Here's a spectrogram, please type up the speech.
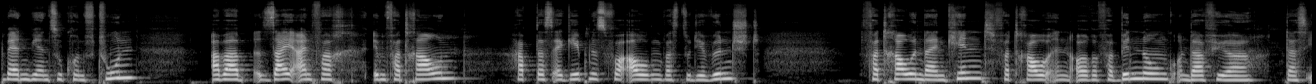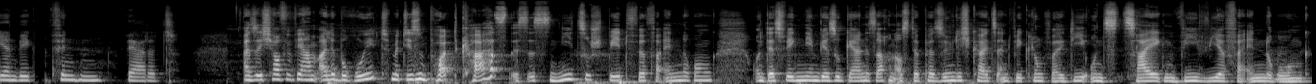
werden wir in Zukunft tun. Aber sei einfach im Vertrauen, hab das Ergebnis vor Augen, was du dir wünschst. Vertrau in dein Kind, vertrau in eure Verbindung und dafür, dass ihr einen Weg finden werdet. Also ich hoffe, wir haben alle beruhigt mit diesem Podcast. Es ist nie zu spät für Veränderung und deswegen nehmen wir so gerne Sachen aus der Persönlichkeitsentwicklung, weil die uns zeigen, wie wir Veränderung mhm.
